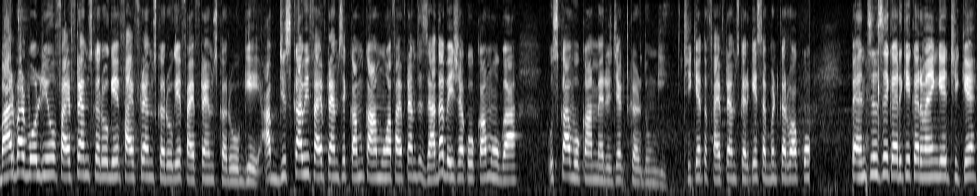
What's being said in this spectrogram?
बार बार बोल रही हूँ फाइव टाइम्स करोगे फाइव टाइम्स करोगे फाइव टाइम्स करोगे। अब जिसका भी फाइव टाइम से कम काम हुआ फाइव टाइम से ज़्यादा बेशक हो कम होगा, उसका वो काम मैं रिजेक्ट कर दूँगी। ठीक है? तो फाइव टाइम्स करके सबमिट करवाओ। कौन पेंसिल से करके करवाएँगे, ठीक है?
